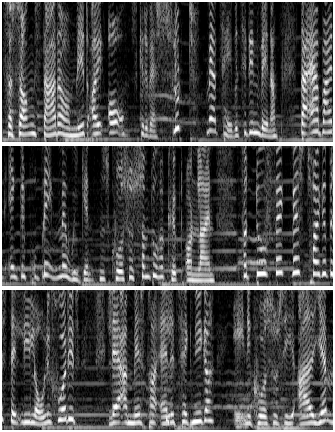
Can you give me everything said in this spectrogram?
Sæsonen starter om lidt, og i år skal det være slut med at tabe til dine venner. Der er bare et enkelt problem med weekendens kursus, som du har købt online. For du fik vist trykket bestil lige lovligt hurtigt. Lær at mestre alle teknikker. Ene kursus i eget hjem,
